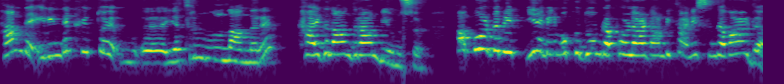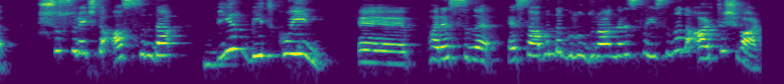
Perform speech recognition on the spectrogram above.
hem de elinde kripto e, yatırım bulunanları kaygılandıran bir unsur. Ha bu arada bir yine benim okuduğum raporlardan bir tanesinde vardı. Şu süreçte aslında bir bitcoin e, parasını hesabında bulunduranların sayısında da artış var.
